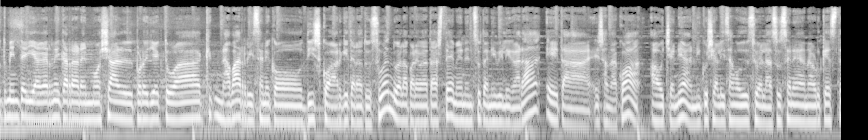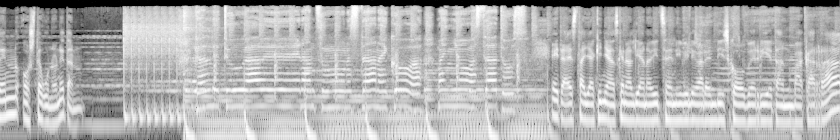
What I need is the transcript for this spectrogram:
pero También es punta Anot Mintegia Gernikarraren Moxal proiektuak Nabar izeneko diskoa argitaratu zuen duela pare bat aste hemen entzuten ibili gara eta esandakoa ahotsenean ikusi izango duzuela zuzenean aurkezten ostegun honetan. Galdetu gabe erantzun ez da nahikoa, baino bazatoz. Eta ez da jakina azken aldian aditzen ibili garen disko berrietan bakarra,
